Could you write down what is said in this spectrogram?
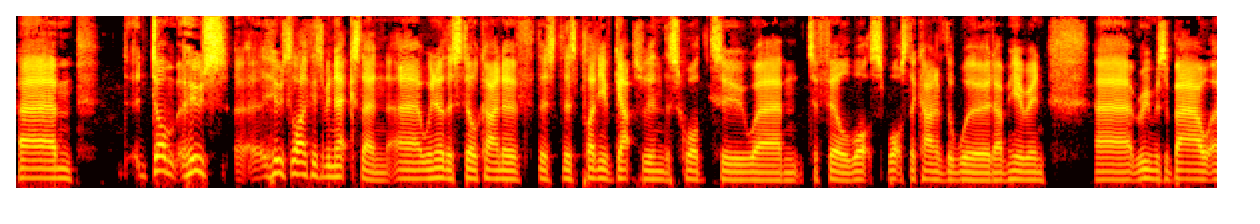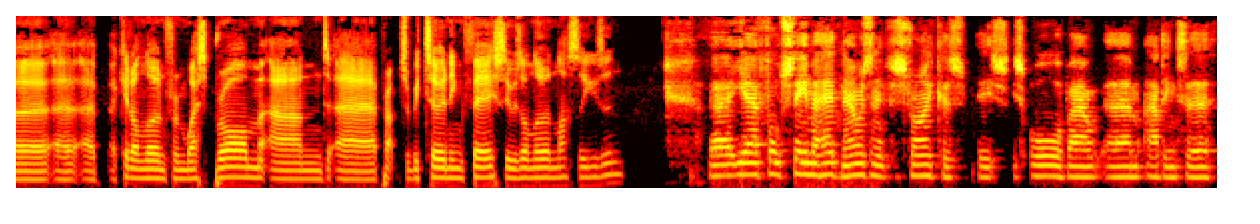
Um, Dom, who's uh, who's likely to be next? Then uh, we know there's still kind of there's there's plenty of gaps within the squad to um, to fill. What's what's the kind of the word I'm hearing? Uh, rumours about a, a, kid on loan from West Brom and uh, perhaps a returning face who was on loan last season. Uh, yeah, full steam ahead now, isn't it for strikers? It's it's all about um, adding to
